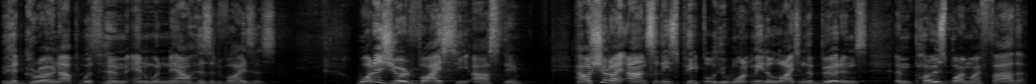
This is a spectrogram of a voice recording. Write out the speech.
who had grown up with him and were now his advisors. What is your advice? He asked them. How should I answer these people who want me to lighten the burdens imposed by my father?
